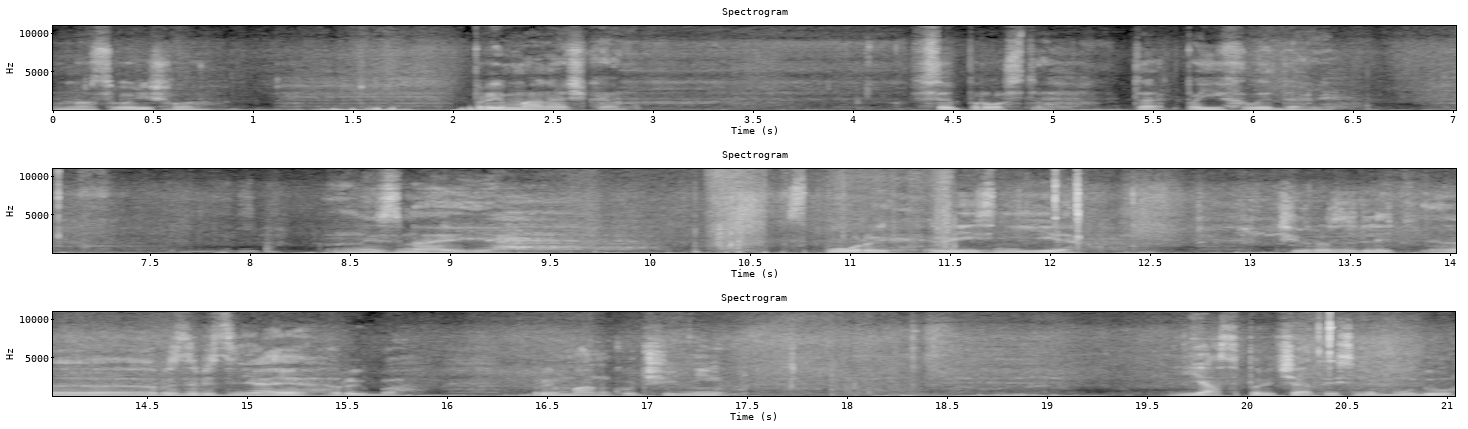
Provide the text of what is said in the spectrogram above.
у нас вийшла приманочка. Все просто. Так, поїхали далі. Не знаю я. Спори різні є. Чи е, розрізняє риба приманку чи ні. Я сперечатись не буду.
